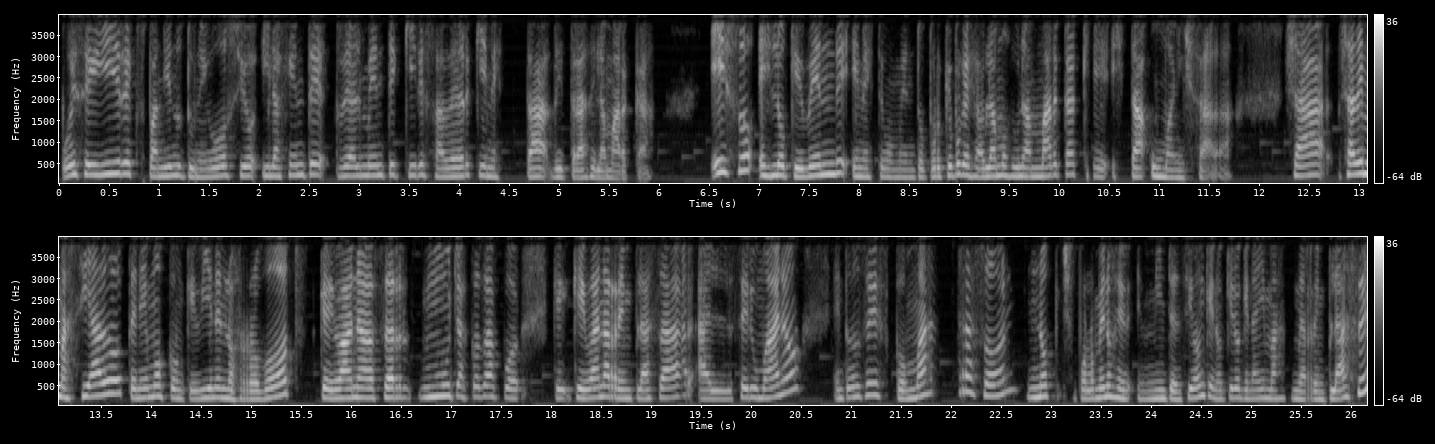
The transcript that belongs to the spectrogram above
puedes seguir expandiendo tu negocio y la gente realmente quiere saber quién es está detrás de la marca. Eso es lo que vende en este momento. ¿Por qué? Porque hablamos de una marca que está humanizada. Ya, ya demasiado tenemos con que vienen los robots que van a hacer muchas cosas por, que, que van a reemplazar al ser humano. Entonces, con más razón, no, por lo menos en, mi intención, que no quiero que nadie más me reemplace,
